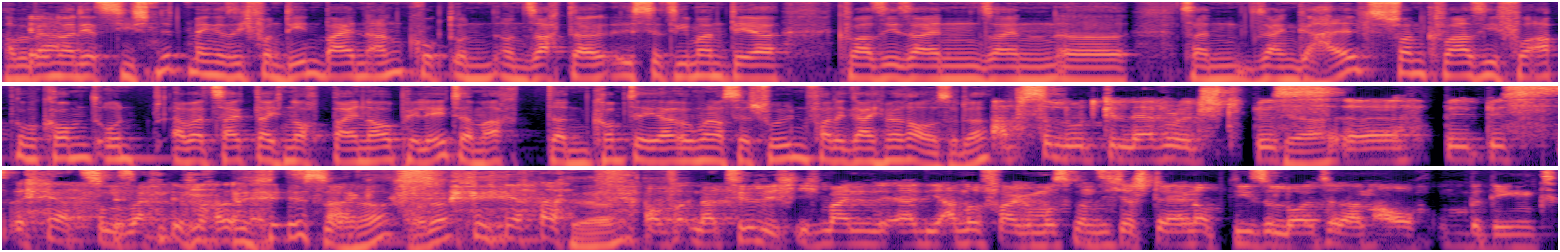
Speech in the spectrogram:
Aber ja. wenn man jetzt die Schnittmenge sich von den beiden anguckt und, und sagt, da ist jetzt jemand, der quasi sein, sein, äh, sein, sein Gehalt schon quasi vorab bekommt und aber zeitgleich noch Buy Now, Pay Later macht, dann kommt er ja irgendwann aus der Schuldenfalle gar nicht mehr raus, oder? Absolut geleveraged bis, ja. äh, bis ja, zum St. Immer. ist so, ne? oder? ja, auf, natürlich. Ich meine, meine, die andere Frage muss man sich ja stellen, ob diese Leute dann auch unbedingt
